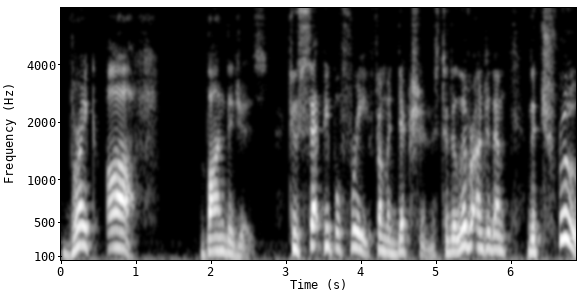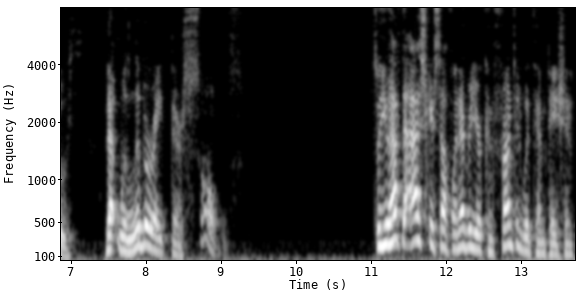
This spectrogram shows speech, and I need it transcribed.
break off bondages, to set people free from addictions, to deliver unto them the truth that will liberate their souls. So you have to ask yourself whenever you're confronted with temptation,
